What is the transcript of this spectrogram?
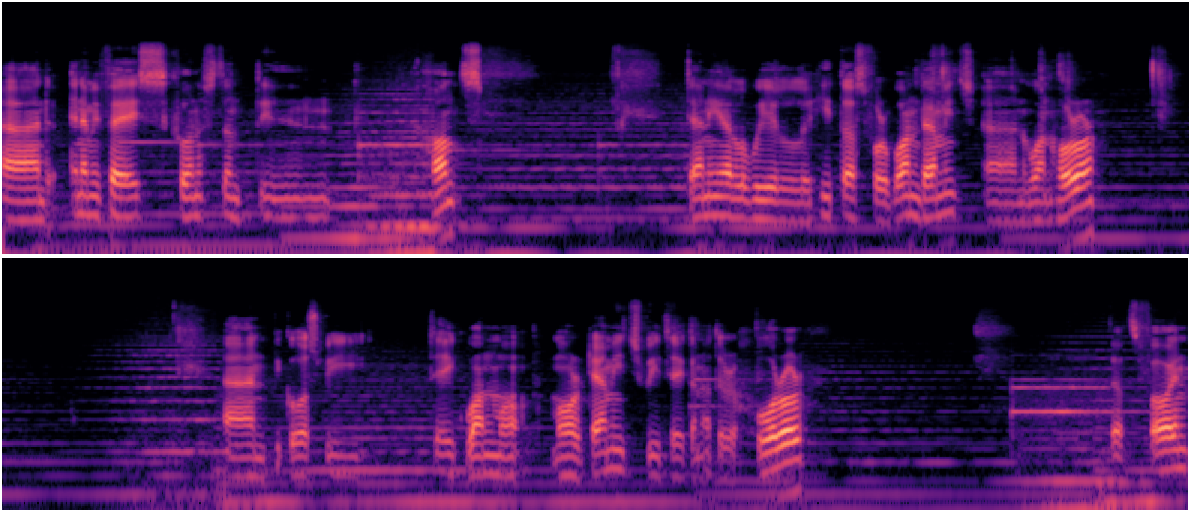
And enemy phase Constantine hunts. Daniel will hit us for one damage and one horror. And because we take one more, more damage, we take another horror. That's fine.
